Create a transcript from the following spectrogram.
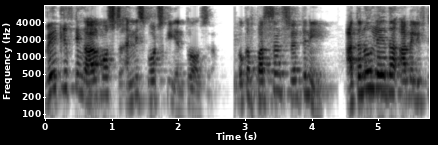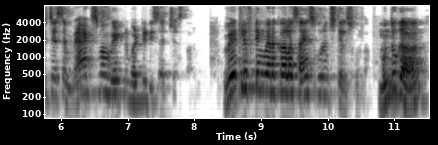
వెయిట్ లిఫ్టింగ్ ఆల్మోస్ట్ అన్ని స్పోర్ట్స్కి ఎంతో అవసరం. ఒక పర్సన్ స్ట్రెంత్ని అతను లేదా ఆమె లిఫ్ట్ చేసే మాక్సిమం వెయిట్ని బట్టి డిసైడ్ చేస్తారు. వెయిట్ లిఫ్టింగ్ వెనకాల సైన్స్ గురించి తెలుసుకుందాం. ముందుగా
